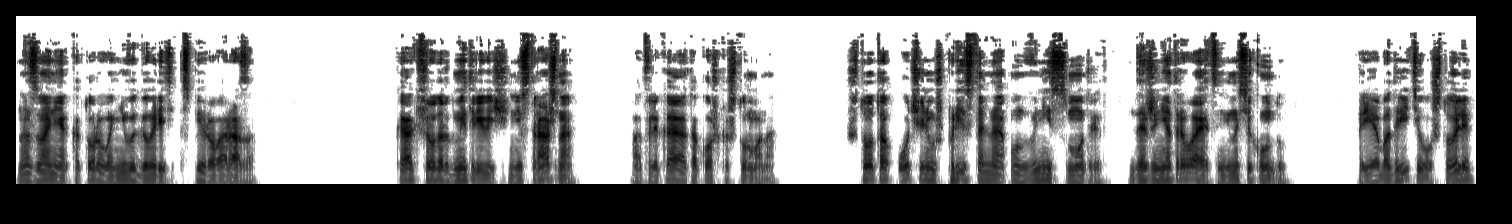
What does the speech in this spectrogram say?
название которого не выговорить с первого раза. «Как, Федор Дмитриевич, не страшно?» Отвлекаю от окошка штурмана. Что-то очень уж пристально он вниз смотрит, даже не отрывается ни на секунду. Приободрить его, что ли?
